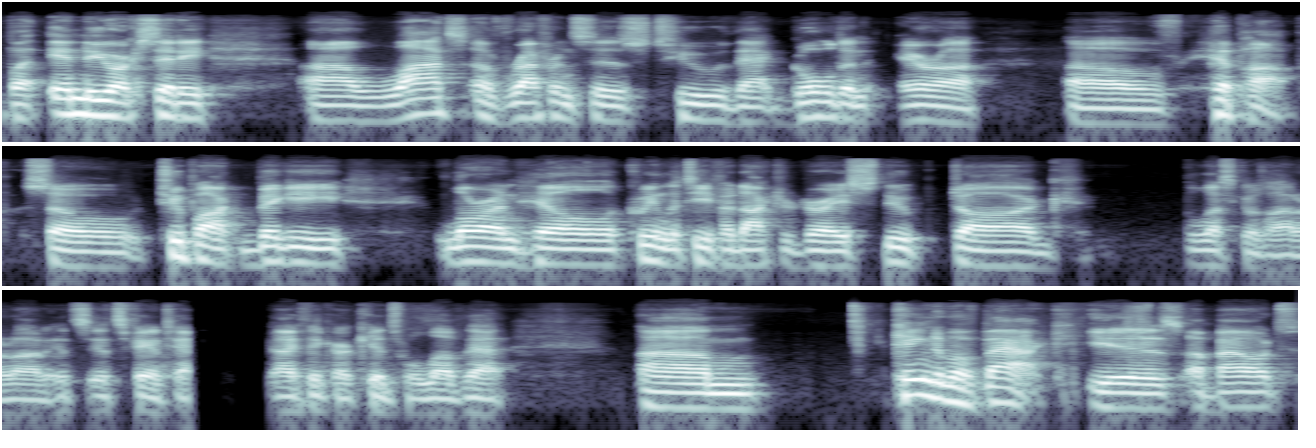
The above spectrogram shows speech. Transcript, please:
But in New York City, uh, lots of references to that golden era of hip hop. So Tupac, Biggie, Lauryn Hill, Queen Latifah, Dr. Dre, Snoop Dogg, the list goes on and on. It's it's fantastic. I think our kids will love that. Um, Kingdom of Back is about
